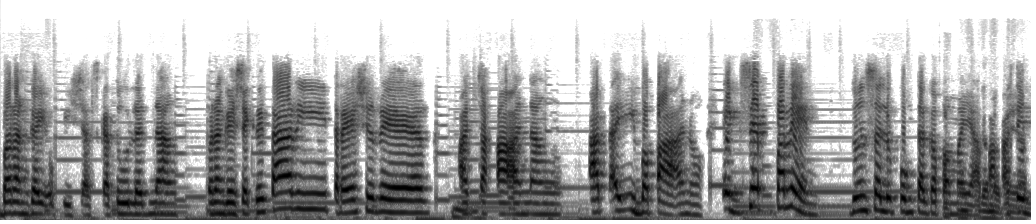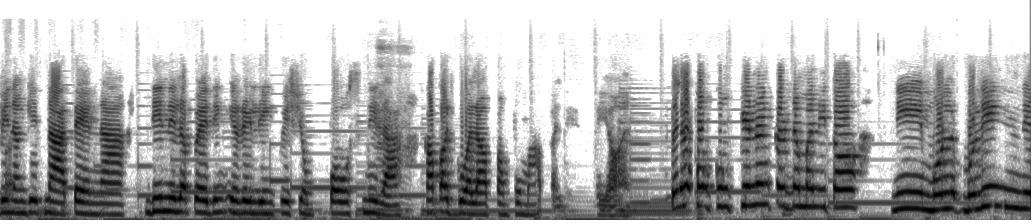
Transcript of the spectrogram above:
barangay officials katulad ng barangay secretary, treasurer, mm-hmm. at saka ng at ay iba pa ano except pa rin doon sa lupong tagapamayapa kasi binanggit natin na hindi nila pwedeng i-relinquish yung post nila kapag wala pang pumapalit. Ayun. Pero kung kung kinangkad naman ito ni muling ni,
